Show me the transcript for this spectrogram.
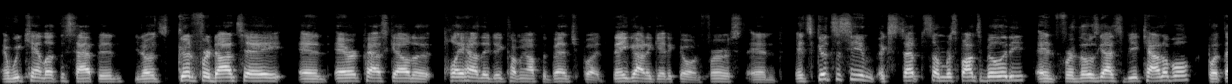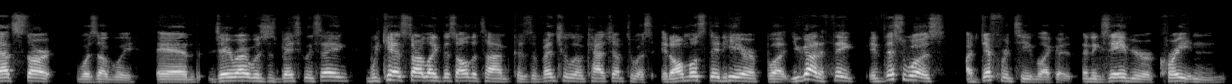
and we can't let this happen. You know, it's good for Dante and Eric Paschall to play how they did coming off the bench, but they got to get it going first. And it's good to see him accept some responsibility and for those guys to be accountable. But that start was ugly. And Jay Wright was just basically saying, we can't start like this all the time because eventually it'll catch up to us. It almost did here, but you got to think if this was a different team like a, an Xavier or Creighton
